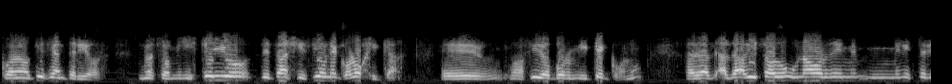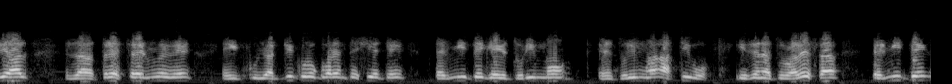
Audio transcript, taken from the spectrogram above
con la noticia anterior. Nuestro Ministerio de Transición Ecológica, conocido por MITECO, ¿no? Ha, dictado una orden ministerial, la 339, en cuyo artículo 47 permite que el turismo, el turismo activo y de naturaleza permite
